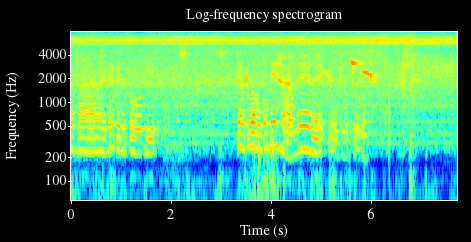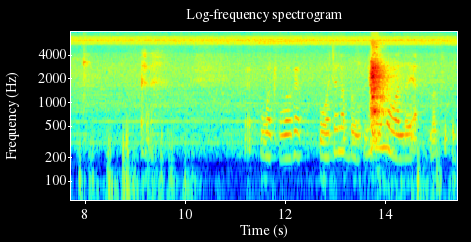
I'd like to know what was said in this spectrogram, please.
สบายแม่เป็นโควิดเจ้าดวงก็ไม่ห่างแม่เลยดูดูแบบปวดหัวแบบกลัวจะระเบิดไม่ได้นอนเลยอะเมื่อคืน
